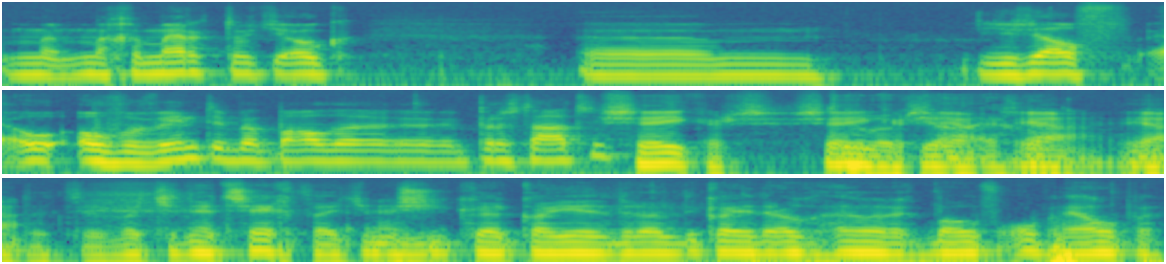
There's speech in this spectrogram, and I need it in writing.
met me gemerkt dat je ook ehm, jezelf overwint in bepaalde eh, prestaties? Zeker, zeker. Tuurlijk, ja, ja, wel. ja, Ja, dat, eh, wat je net zegt, weet je, muziek eh, kan je, er ook, kan je er ook heel erg bovenop helpen.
